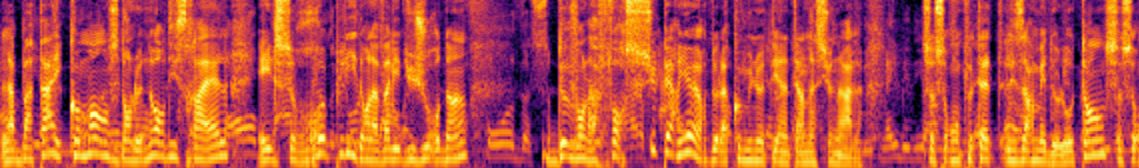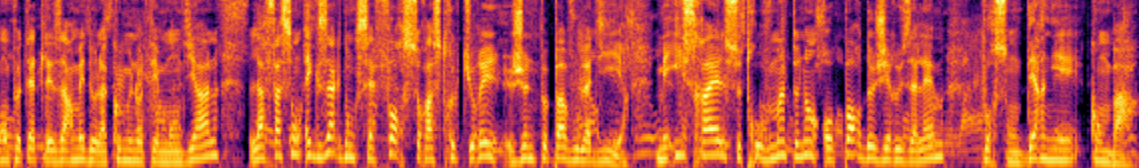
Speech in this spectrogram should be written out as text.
La bataille commence dans le nord d'Israël et ils se replient dans la vallée du Jourdain devant la force supérieure de la communauté internationale. Ce seront peut-être les armées de l'OTAN, ce seront peut-être les armées de la communauté mondiale. La façon exacte dont ces forces sera structurée, je ne peux pas vous la dire. Mais Israël se trouve maintenant au port de Jérusalem pour son dernier combat.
